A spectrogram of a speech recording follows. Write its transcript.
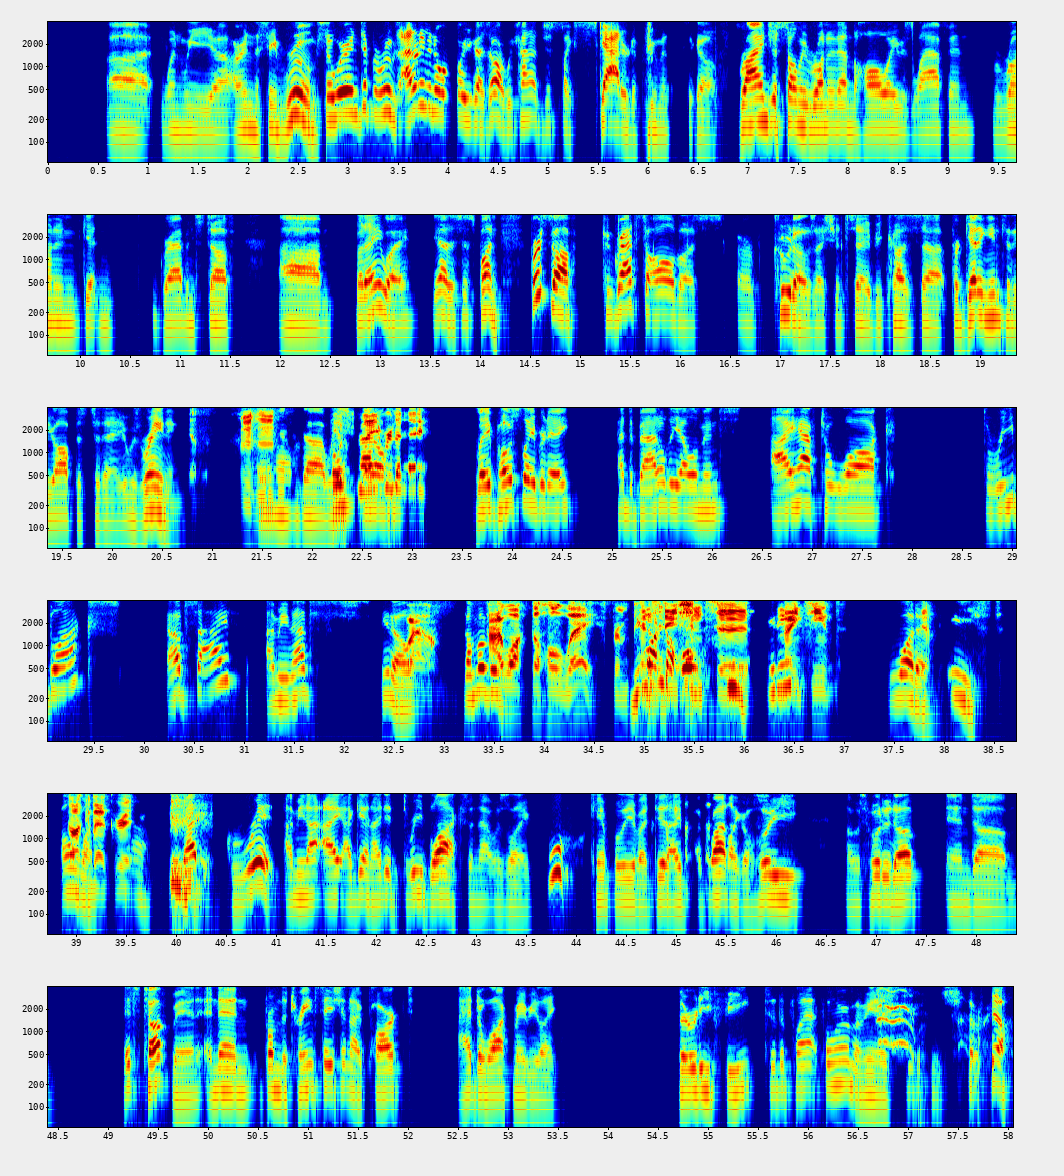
uh, when we uh, are in the same room. So we're in different rooms. I don't even know where you guys are. We kind of just like scattered a few minutes ago. Ryan just saw me running down the hallway. He was laughing. We're running, getting, grabbing stuff. Um, but anyway, yeah, this is fun. First off, congrats to all of us, or kudos, I should say, because uh, for getting into the office today, it was raining. Yep. Mm-hmm. And uh, we post Labor Day, late post Labor Day, had to battle the elements. I have to walk three blocks outside. I mean, that's you know, wow. Some of I walked the whole way from Penn Station to Nineteenth. What a yeah. beast! Oh Talk about grit. God. That is grit. I mean, I, I, again, I did three blocks, and that was like, whew, can't believe I did. I, I brought like a hoodie. I was hooded up, and um, it's tough, man. And then from the train station, I parked. I had to walk maybe like thirty feet to the platform. I mean, it's, it's real.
